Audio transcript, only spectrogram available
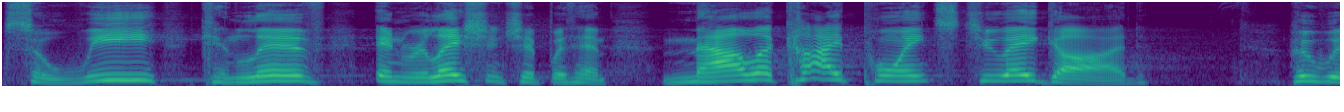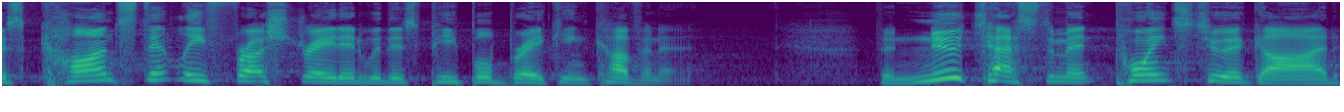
so we can live in relationship with Him. Malachi points to a God who was constantly frustrated with his people breaking covenant. The New Testament points to a God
